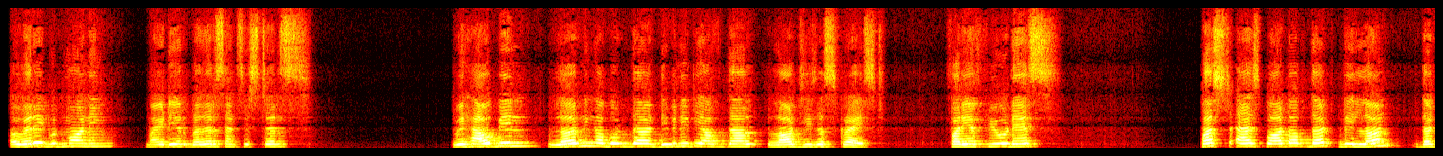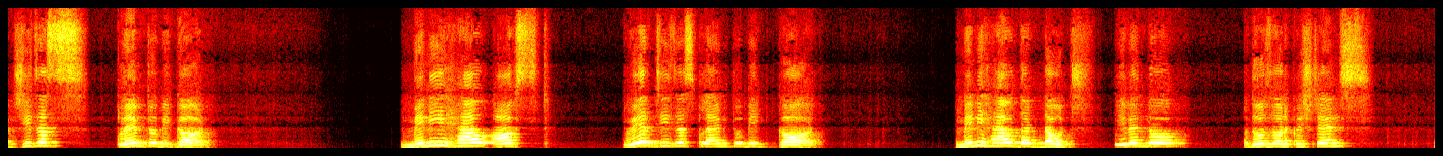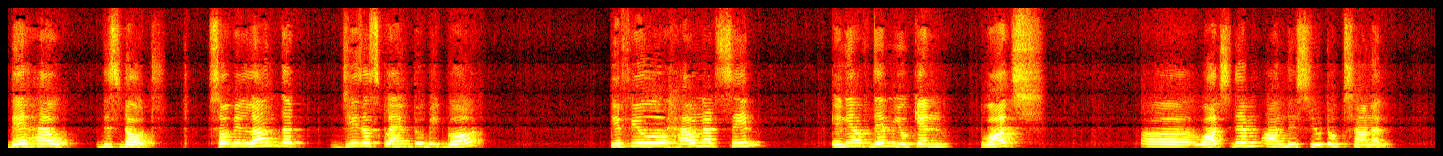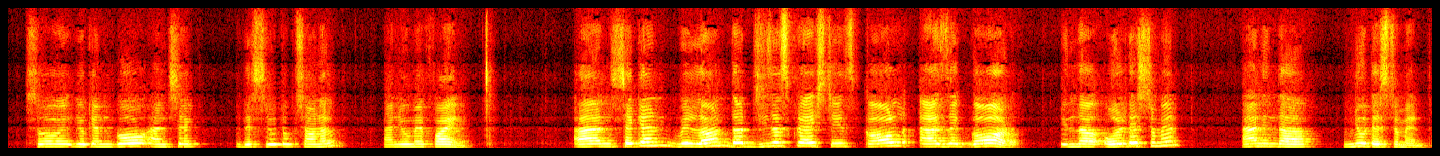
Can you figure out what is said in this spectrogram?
A very good morning, my dear brothers and sisters. We have been learning about the divinity of the Lord Jesus Christ for a few days. First, as part of that, we learned that Jesus claimed to be God. Many have asked where Jesus claimed to be God. Many have that doubt, even though those who are Christians, they have this doubt. So we learn that Jesus claimed to be God. If you have not seen any of them, you can watch uh, watch them on this YouTube channel. So you can go and check this YouTube channel, and you may find. And second, we learn that Jesus Christ is called as a God in the Old Testament and in the New Testament.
